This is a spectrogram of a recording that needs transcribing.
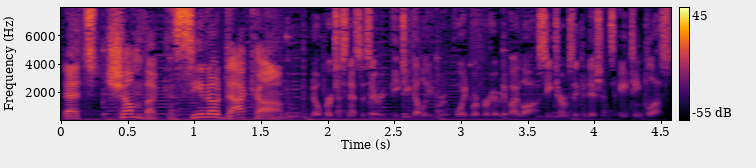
That's chumbacasino.com. No purchase necessary. BGW. Void were prohibited by law. See terms and conditions 18 plus.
